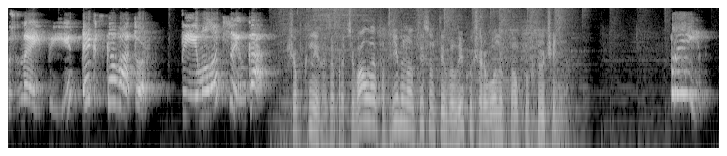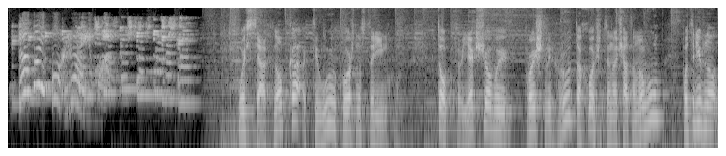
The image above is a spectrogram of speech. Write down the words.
Знайти екскаватор. Ти молодчинка. Щоб книга запрацювала, потрібно натиснути велику червону кнопку включення. Ось ця кнопка активує кожну сторінку. Тобто, якщо ви пройшли гру та хочете почати нову, потрібно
